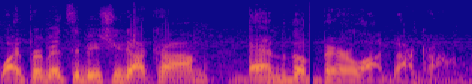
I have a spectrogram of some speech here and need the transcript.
whitebearmitsubishi.com and thebearlot.com.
